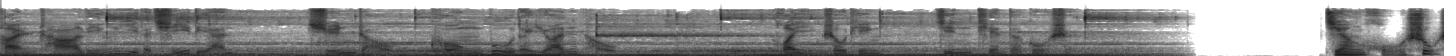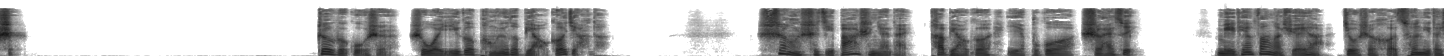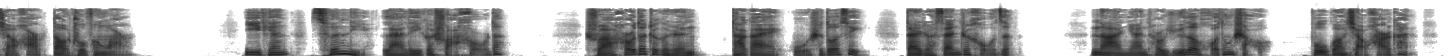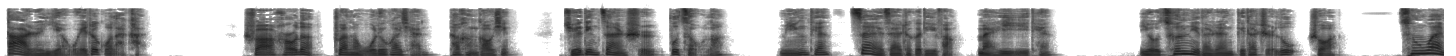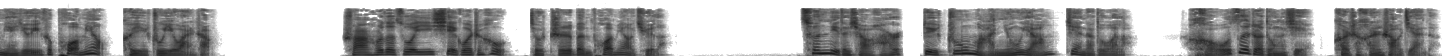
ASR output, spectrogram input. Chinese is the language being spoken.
探查灵异的起点，寻找恐怖的源头。欢迎收听今天的故事《江湖术士》。这个故事是我一个朋友的表哥讲的。上世纪八十年代，他表哥也不过十来岁，每天放了学呀。就是和村里的小孩到处疯玩。一天，村里来了一个耍猴的。耍猴的这个人大概五十多岁，带着三只猴子。那年头娱乐活动少，不光小孩看，大人也围着过来看。耍猴的赚了五六块钱，他很高兴，决定暂时不走了，明天再在这个地方卖艺一天。有村里的人给他指路，说。村外面有一个破庙，可以住一晚上。耍猴的作揖谢过之后，就直奔破庙去了。村里的小孩对猪马牛羊见得多了，猴子这东西可是很少见的。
